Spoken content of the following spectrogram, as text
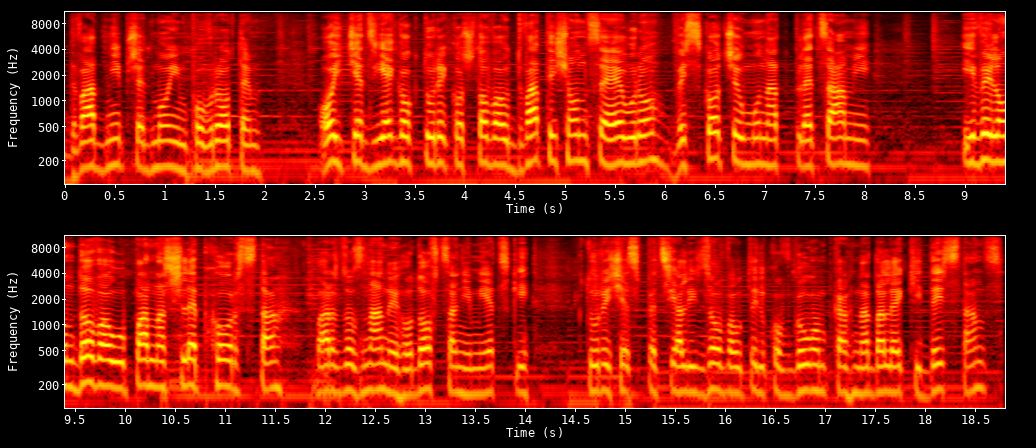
dwa dni przed moim powrotem ojciec jego, który kosztował 2000 euro, wyskoczył mu nad plecami i wylądował u pana Schlepphorsta, bardzo znany hodowca niemiecki, który się specjalizował tylko w gołąbkach na daleki dystans.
